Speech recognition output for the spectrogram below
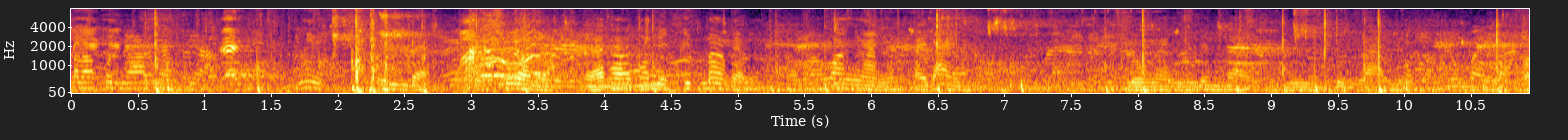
กำลังคนยากเลยเนี่ยนี่เป็นแบบช่วงอะแต่ถ้าถ้าไม่คิดมากแบบว่างงานนั้นไปได้นะโรงงานมันเล่นได้มีจุดลายอยู่แล้วเขา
